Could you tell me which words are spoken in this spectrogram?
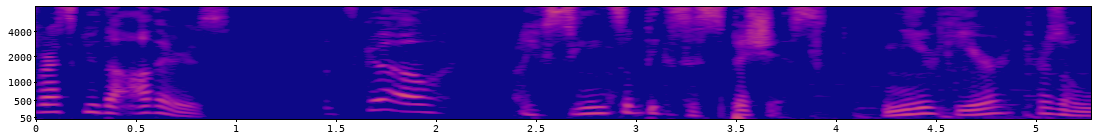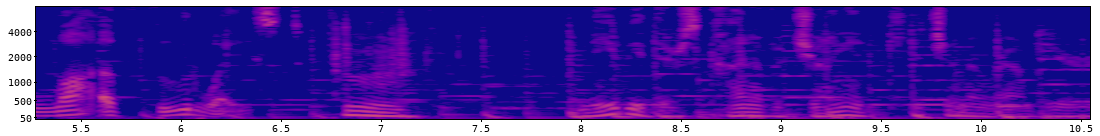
Let's rescue the others. Let's go. I've seen something suspicious. Near here, there's a lot of food waste. Hmm. Maybe there's kind of a giant kitchen around here.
